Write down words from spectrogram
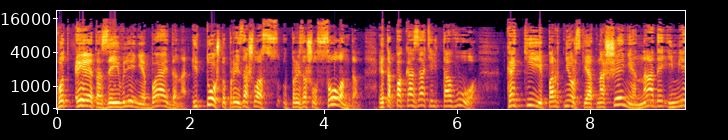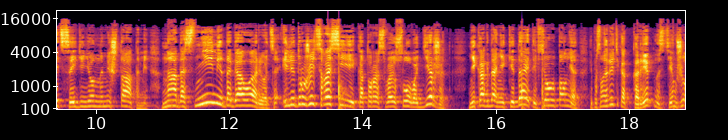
вот это заявление Байдена и то, что произошло, произошло с Оландом, это показатель того, какие партнерские отношения надо иметь с Соединенными Штатами. Надо с ними договариваться или дружить с Россией, которая свое слово держит, никогда не кидает и все выполняет. И посмотрите, как корректно с тем же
